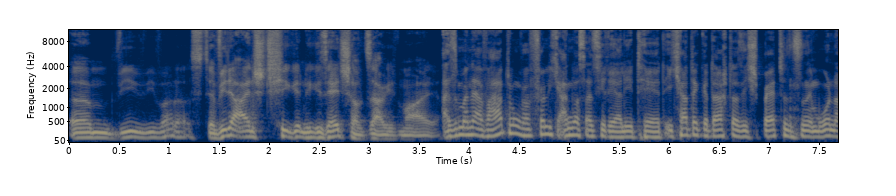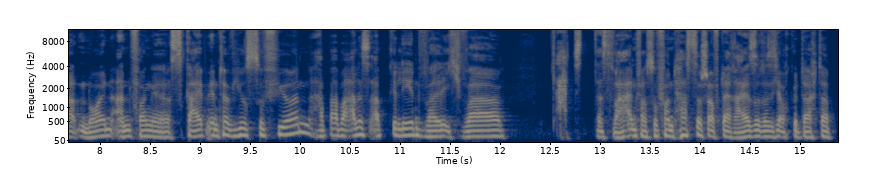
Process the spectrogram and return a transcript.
Ähm, wie, wie war das? Der Wiedereinstieg in die Gesellschaft, sage ich mal. Also meine Erwartung war völlig anders als die Realität. Ich hatte gedacht, dass ich spätestens im Monat neun anfange, Skype-Interviews zu führen, habe aber alles abgelehnt, weil ich war, das war einfach so fantastisch auf der Reise, dass ich auch gedacht habe,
